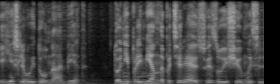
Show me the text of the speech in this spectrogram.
И если уйду на обед, то непременно потеряю связующую мысль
